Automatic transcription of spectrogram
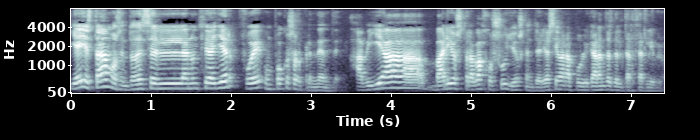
Y ahí estábamos, entonces el anuncio de ayer fue un poco sorprendente. Había varios trabajos suyos que en teoría se iban a publicar antes del tercer libro,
